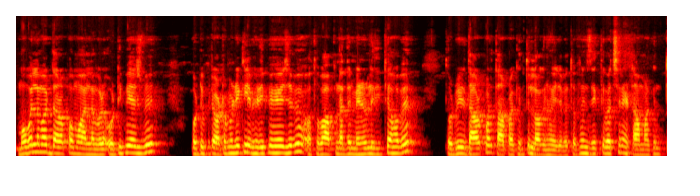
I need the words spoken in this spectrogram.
মোবাইল নাম্বার দেওয়ার পর মোবাইল নাম্বার ওটিপি আসবে। ওটিপিটা অটোমেটিকলি ভেরিফাই হয়ে যাবে অথবা আপনাদের ম্যানুয়ালি দিতে হবে। তো ওটিপি দেওয়ার পর তারপর কিন্তু লগ ইন হয়ে যাবে। তো ফ্রেন্ডস দেখতে পাচ্ছেন এটা আমার কিন্তু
